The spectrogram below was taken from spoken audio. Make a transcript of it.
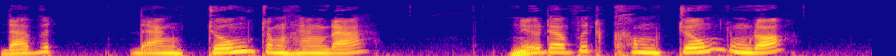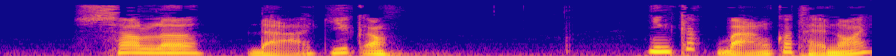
David đang trốn trong hang đá. Nếu David không trốn trong đó, Saul đã giết ông. Nhưng các bạn có thể nói,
